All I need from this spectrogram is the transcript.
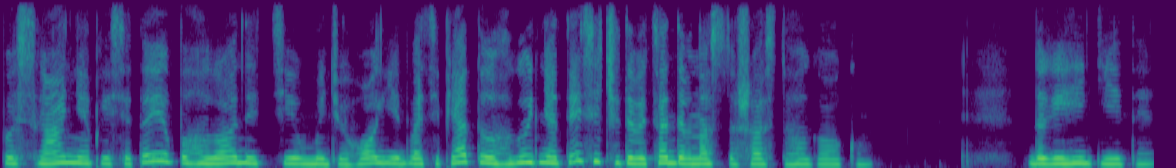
Послання Пресвятої Богородиці в Меджугор'ї 25 грудня 1996 року. Дорогі діти,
